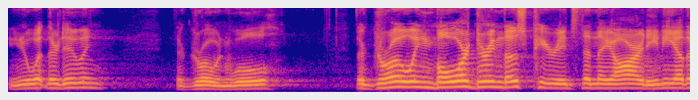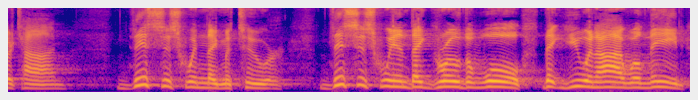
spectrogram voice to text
You know what they're doing? They're growing wool. They're growing more during those periods than they are at any other time. This is when they mature. This is when they grow the wool that you and I will need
